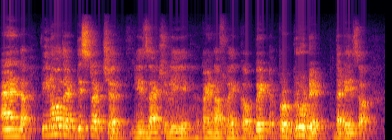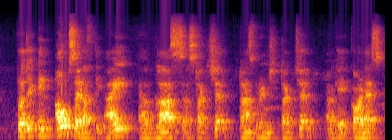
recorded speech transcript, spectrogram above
And we know that this structure is actually kind of like a bit protruded that is uh, projecting outside of the eye glass structure transparent structure okay called as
